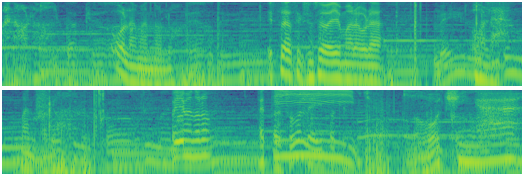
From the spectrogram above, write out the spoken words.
Manolo. Hola, Manolo. Esta sección se va a llamar ahora Hola, Manolo. Oye, Manolo, a ti. súbele ahí para que escuche. Oh, chinga.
